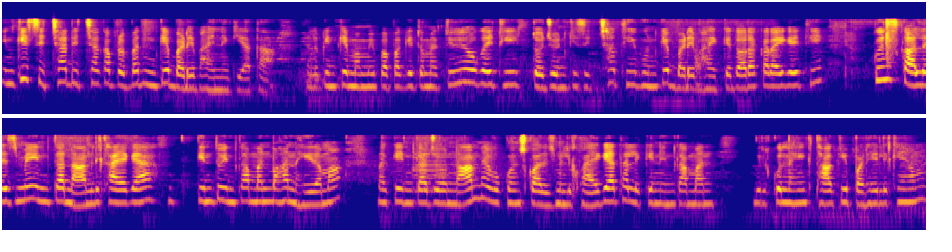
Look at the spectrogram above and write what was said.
इनकी शिक्षा दीक्षा का प्रबंध इनके बड़े भाई ने किया था। मतलब कि इनके मम्मी पापा की तो मृत्यु ही गई थी तो जो इनकी शिक्षा थी वो उनके बड़े भाई के द्वारा कराई गई थी। क्वींस कॉलेज में इनका नाम लिखाया गया, किंतु इनका मन वहाँ नहीं रमा बल्कि इनका जो नाम है वो क्वींस कॉलेज में लिखवाया गया था, लेकिन इनका मन बिल्कुल नहीं था कि पढ़े लिखे हम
